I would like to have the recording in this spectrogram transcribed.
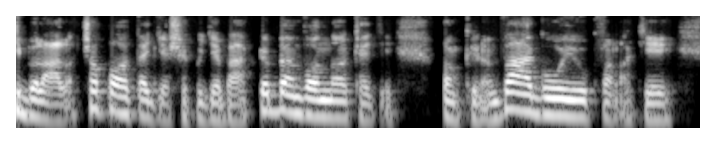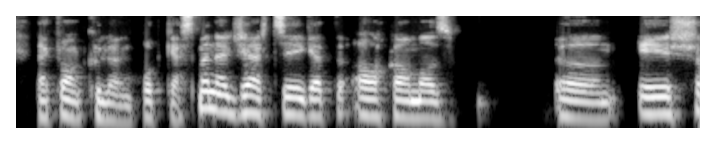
kiből áll a csapat, egyesek ugye bár többen vannak, egy, van külön vágójuk, van akinek van külön podcast menedzser céget alkalmaz, és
